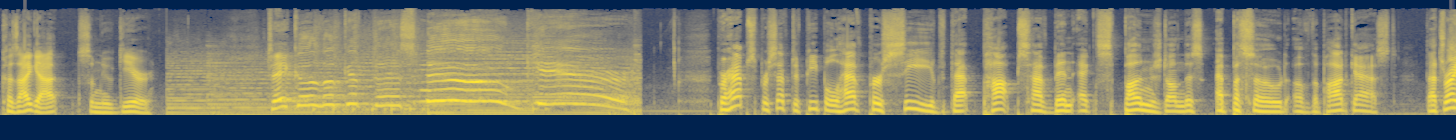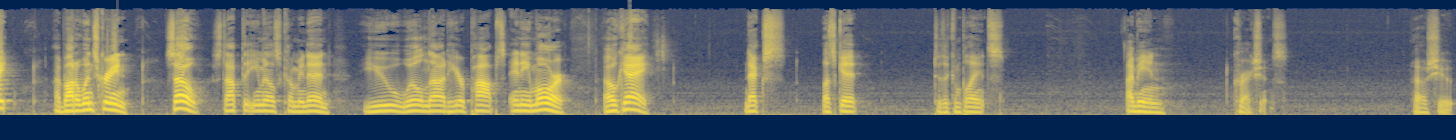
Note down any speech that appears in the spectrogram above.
because I got some new gear. Take a look at this new gear. Perhaps perceptive people have perceived that pops have been expunged on this episode of the podcast. That's right, I bought a windscreen. So, stop the emails coming in. You will not hear pops anymore. Okay, next, let's get to the complaints. I mean, corrections. Oh, shoot.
